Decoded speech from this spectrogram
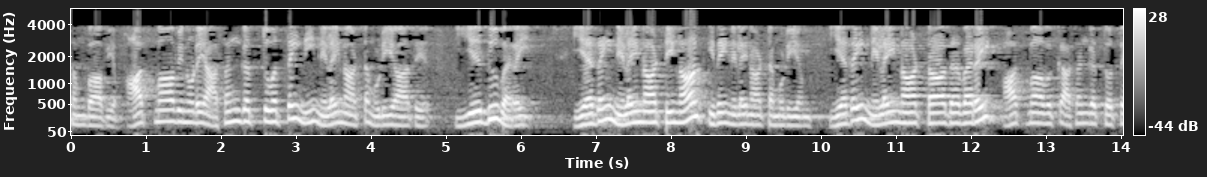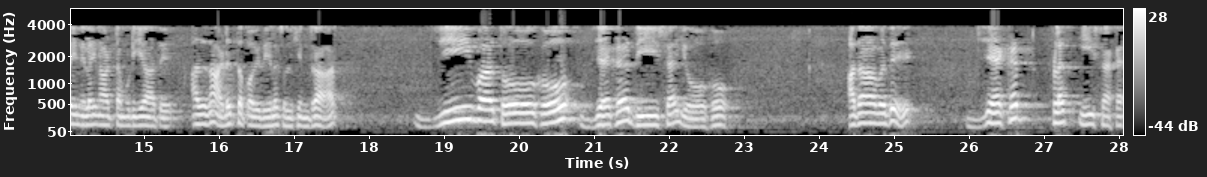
சம்பாவியம். ஆத்மாவினுடைய அசங்கத்துவத்தை நீ நிலைநாட்ட முடியாது. எதுவரை? எதை நிலைநாட்டினால் இதை நிலைநாட்ட முடியும்? எதை நிலைநாட்டாதவரை ஆத்மாவுக்கு அசங்கத்துவத்தை நிலைநாட்ட முடியாது? அதுதான் அடுத்த பகுதியில் சொல்கின்றார். ஜீவதோகோ ஜெகதீஷயோகோ அதாவது ஜெகத் பிளஸ் ஈசக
